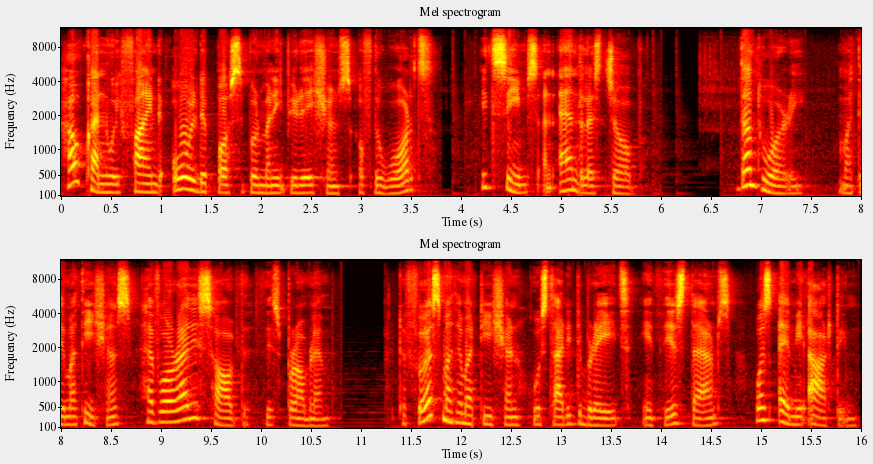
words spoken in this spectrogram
How can we find all the possible manipulations of the words? It seems an endless job. Don't worry, mathematicians have already solved this problem. The first mathematician who studied braids in these terms was Emil Artin.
